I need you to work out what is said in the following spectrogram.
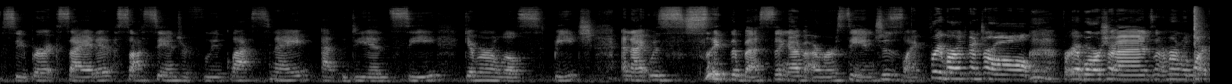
super excited. I saw Sandra Fluke last night at the DNC, giving her a little speech, and it was like the best thing I've ever seen. She's like, free birth control, free abortions, and everyone was like,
